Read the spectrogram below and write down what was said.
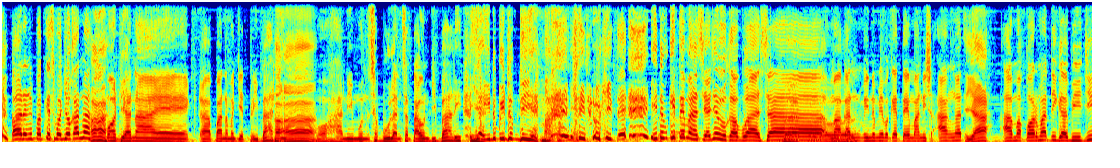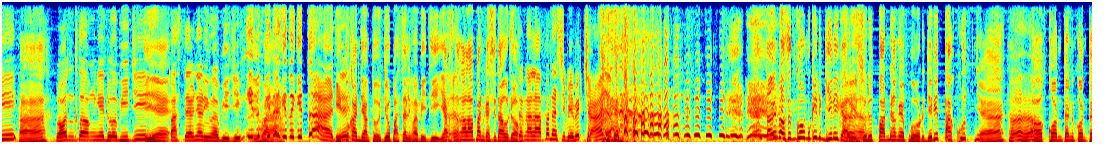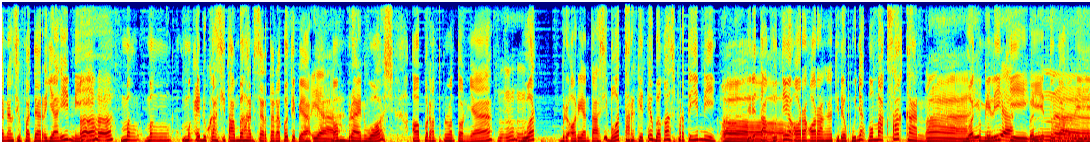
Kalau dari podcast pojokan mah Ah. mau dia naik apa nama jet pribadi, ah. mau honeymoon sebulan setahun di Bali, ya hidup-hidup dia. hidup kita, hidup kita masih aja buka puasa, Betul. makan minumnya pakai teh manis anget, Iya, sama korma tiga biji, ah, lontongnya dua biji, Iya. pastelnya lima biji. Hidup Lima. kita gitu-gitu aja. itu kan jam 7 pasal 5 biji. Yang setengah 8 kasih tahu dong. setengah delapan nasi bebek ada. Tapi maksud gue mungkin gini kali Heeh. sudut pandangnya pur. Jadi takutnya eh, konten-konten yang sifatnya ria ini Heeh. meng- meng- mengedukasi tambahan secara tanda kutip ya, Iya. membrainwash uh, penonton-penontonnya Mm-mm. buat berorientasi bahwa targetnya bakal seperti ini. Oh. Jadi takutnya orang-orang yang tidak punya memaksakan. Nah, buat memiliki, dia. gitu Bener. kali.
